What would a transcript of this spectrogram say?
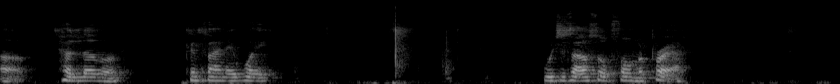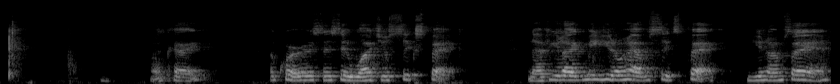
uh, her lover can find a way which is also a form of prayer okay Aquarius, they say watch your six pack. Now, if you're like me, you don't have a six pack. You know what I'm saying?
